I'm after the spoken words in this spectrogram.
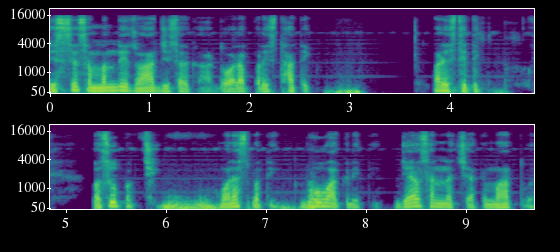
जिससे संबंधित राज्य सरकार द्वारा परिस्थातिक, पारिस्थितिक पशु पक्षी वनस्पति भू आकृति जैव संरक्षा के महत्व,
